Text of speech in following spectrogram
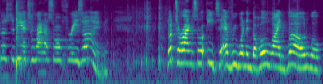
Supposed to be a Tyrannosaur free zone. Not Tyrannosaur eats everyone in the whole wide world. Well,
